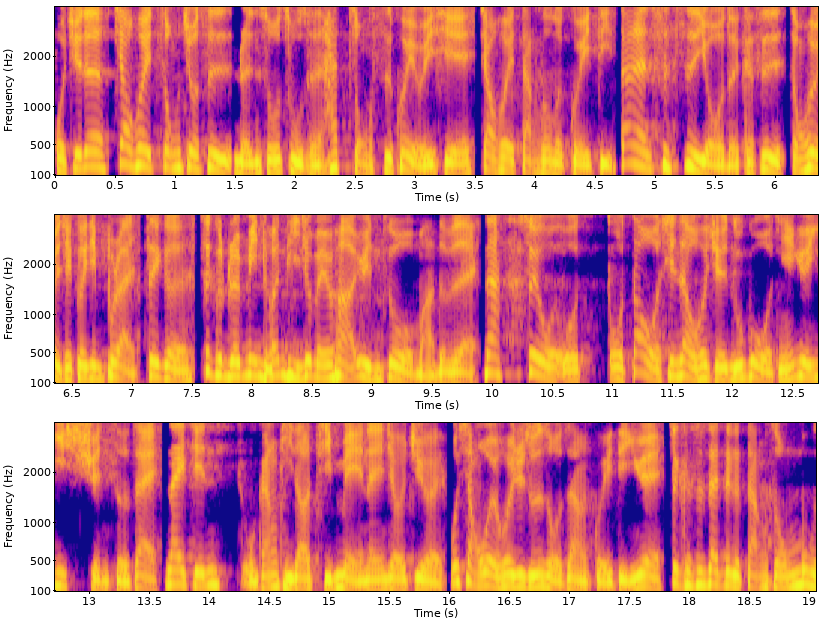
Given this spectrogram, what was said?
我觉得教会终究是人所组成，它总是会有一些教会当中的规定，当然是自由的，可是总会有一些规定，不然这个这个人民团体就没办法运作嘛，对不对？那所以，我我我到我现在，我会觉得，如果我今天愿意选择在那一间我刚刚提到景美那间教会聚会，我想我也会去遵守这样的规定，因为这个是在这个当中牧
